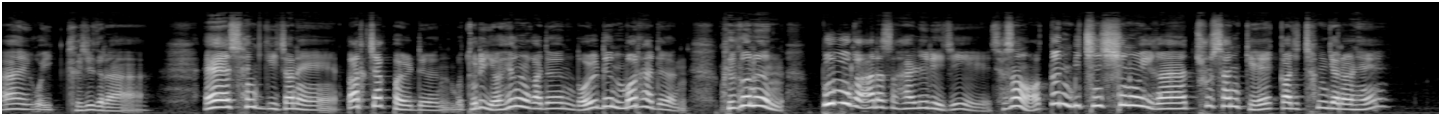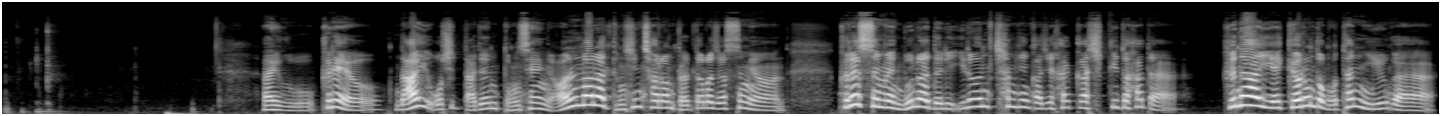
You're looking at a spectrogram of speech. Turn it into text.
아이고 이 거지들아. 애 생기기 전에 바짝 벌든 뭐 둘이 여행을 가든 놀든 뭘 하든 그거는 부부가 알아서 할 일이지. 세상 어떤 미친 시누이가 출산 계획까지 참견을 해? 아이고 그래요 나이 50 다 된 동생 얼마나 등신처럼 덜 떨어졌으면 그랬으면 누나들이 이런 참견까지 할까 싶기도 하다 그 나이에 결혼도 못한 이유가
